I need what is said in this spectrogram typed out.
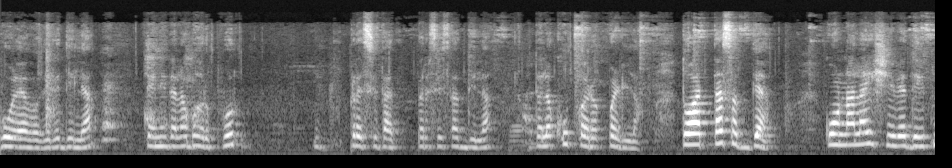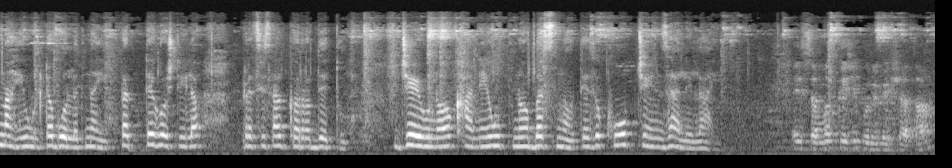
गोळ्या वगैरे दिल्या. त्यांनी त्याला भरपूर प्रतिसाद प्रतिसाद दिला. त्याला खूप फरक पडला. तो आत्ता सध्या कोणालाही शिव्या देत नाही उलटं बोलत नाही. प्रत्येक गोष्टीला प्रतिसाद करत देतो. जेवणं खाणे उठणं बसणं त्याचं खूप चेंज झालेलं आहे. समज कशी पूर्वीपेक्षा आता?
